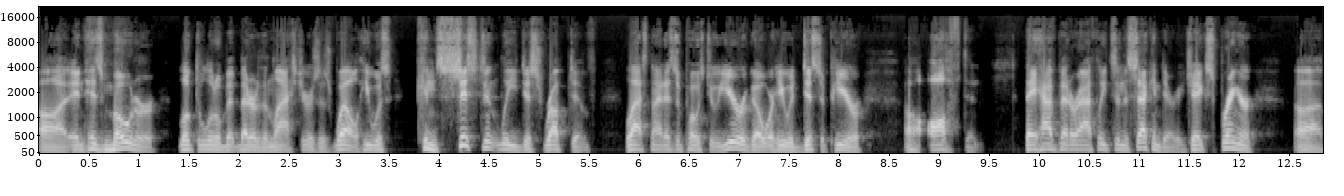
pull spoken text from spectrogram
uh, and his motor looked a little bit better than last year's as well. He was consistently disruptive last night as opposed to a year ago where he would disappear uh, often. They have better athletes in the secondary. Jake Springer uh,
